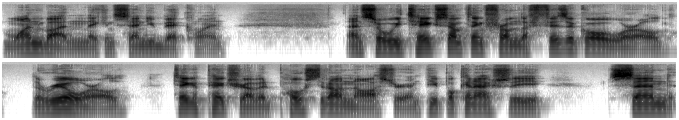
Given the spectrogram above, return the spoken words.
one button, they can send you Bitcoin. And so we take something from the physical world, the real world, take a picture of it, post it on Nostr, and people can actually send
